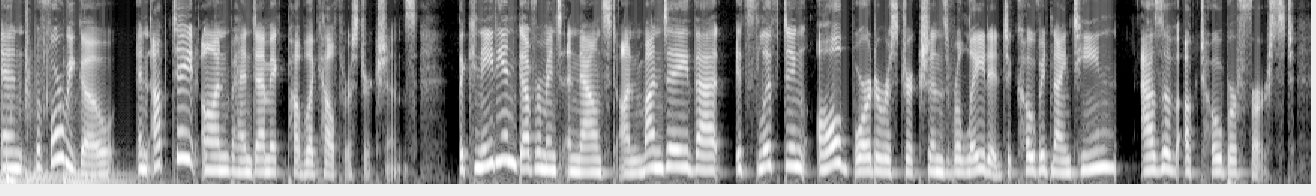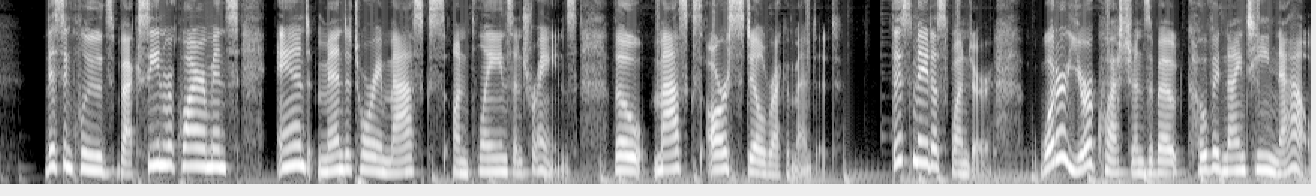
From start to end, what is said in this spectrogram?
And before we go, an update on pandemic public health restrictions. The Canadian government announced on Monday that it's lifting all border restrictions related to COVID 19 as of October 1st. This includes vaccine requirements and mandatory masks on planes and trains, though masks are still recommended. This made us wonder what are your questions about COVID 19 now?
